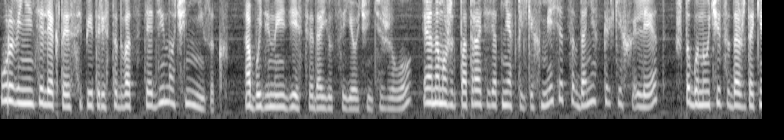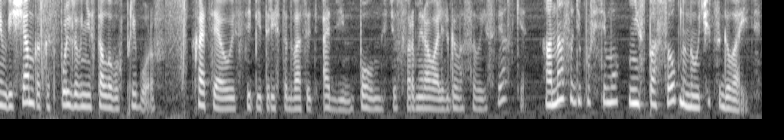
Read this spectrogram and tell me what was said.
Уровень интеллекта SCP-321 очень низок. Обыденные действия даются ей очень тяжело, и она может потратить от нескольких месяцев до нескольких лет, чтобы научиться даже таким вещам, как использование столовых приборов. Хотя у SCP-321 полностью сформировались голосовые связки, она, судя по всему, не способна научиться говорить.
